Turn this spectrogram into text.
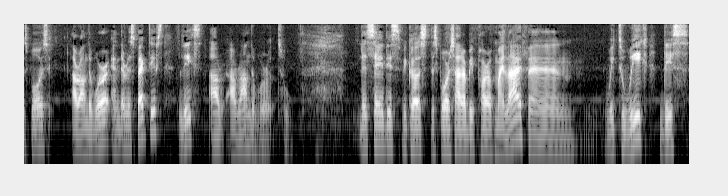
sports around the world and their respective leagues are around the world too let's say this because the sports are a big part of my life and week to week these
